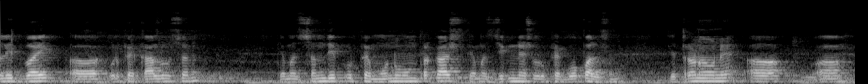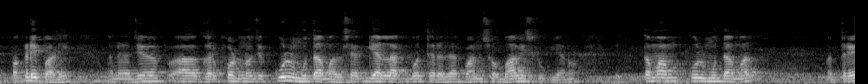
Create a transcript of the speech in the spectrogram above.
લલિતભાઈ ઉર્ફે કાલુસન તેમજ સંદીપ ઉર્ફે મોનુ ઓમ પ્રકાશ તેમજ જિજ્ઞેશ ઉર્ફે ગોપાલસન જે અ, પકડી પાડી. અને જે આ ઘરફોડનો જે કુલ મુદ્દામાલ છે અગિયાર લાખ બોતેર હજાર પાંચસો બાવીસ રૂપિયાનો એ તમામ કુલ મુદ્દામાલ અત્રે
